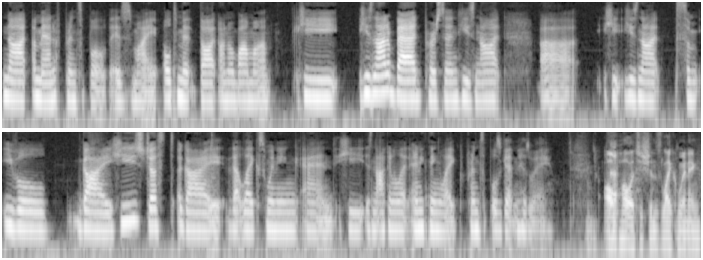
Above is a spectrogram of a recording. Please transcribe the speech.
not a man of principle. Is my ultimate thought on Obama. He he's not a bad person. He's not uh, he he's not some evil guy. He's just a guy that likes winning, and he is not going to let anything like principles get in his way. All politicians like winning.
